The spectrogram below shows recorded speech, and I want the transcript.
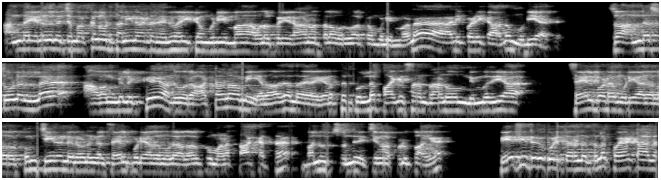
அந்த எழுபது லட்சம் மக்கள் ஒரு தனி நாட்டை நிர்வகிக்க முடியுமா? அவ்வளவு பெரிய ராணுவத்தெல்லாம் உருவாக்க முடியுமானா அடிப்படை காரணம் முடியாது. ஸோ அந்த சூழல்ல அவங்களுக்கு அது ஒரு அட்டானமி அதாவது அந்த இடத்துக்குள்ள பாகிஸ்தான் ராணுவம் நிம்மதியா செயல்பட முடியாத அளவுக்கும் சீன நிறுவனங்கள் செயல்படாத முடியாத அளவுக்குமான தாக்கத்தை பலூச் வந்து நிச்சயமா கொடுப்பாங்க. பேசிட்டு இருக்கக்கூடிய தருணத்துல கொயட்டால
